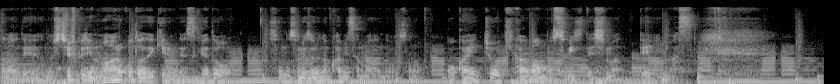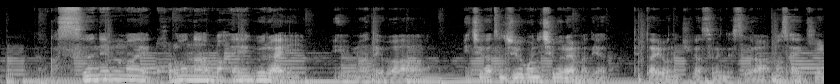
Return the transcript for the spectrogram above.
なのであの七福神回ることはできるんですけどそのそれぞれの神様のそのご会長期間はもう過ぎてしまっています。なんか数年前コロナ前ぐらいまでは1月15日ぐらいまでやってってたような気がするんですが、まあ、最近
